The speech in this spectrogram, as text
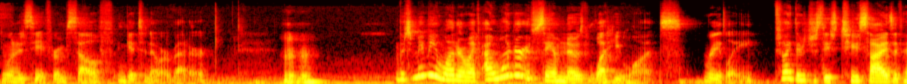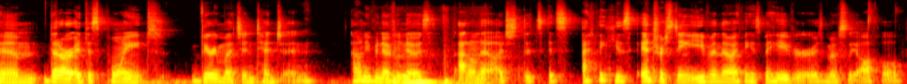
He wanted to see it for himself and get to know her better. Mm-hmm which made me wonder like i wonder if sam knows what he wants really i feel like there's just these two sides of him that are at this point very much in tension. I don't even know if he mm. knows. I don't know. I just it's it's i think he's interesting even though i think his behavior is mostly awful.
